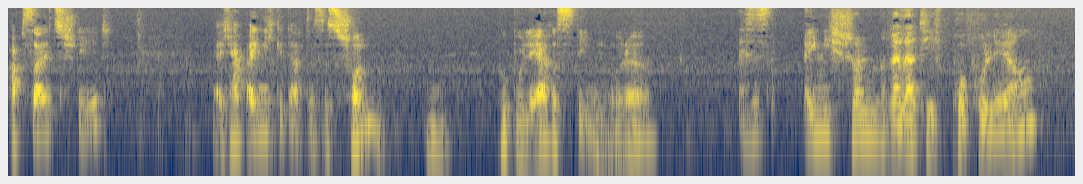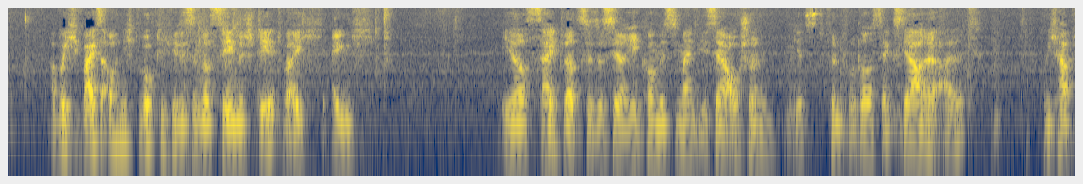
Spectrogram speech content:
abseits steht? Ich habe eigentlich gedacht, das ist schon populäres Ding, oder? Es ist eigentlich schon relativ populär, aber ich weiß auch nicht wirklich, wie das in der Szene steht, weil ich eigentlich eher seitwärts zu der Serie gekommen ist. Ich meine, die ist ja auch schon jetzt fünf oder sechs Jahre alt. Und ich habe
